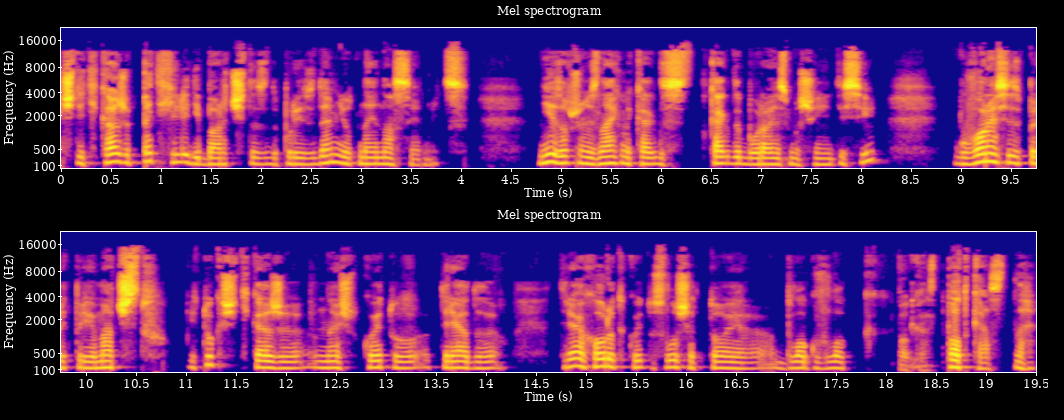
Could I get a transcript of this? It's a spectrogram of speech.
ще ти кажа 5000 барчета, за да произведем ни от на една седмица. Ние изобщо не знаехме как да, как да боравим с машините си. Говорим си за предприемачество. И тук ще ти кажа нещо, което трябва да. Трябва хората, които слушат този блог-влог подкаст. подкаст. Да.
